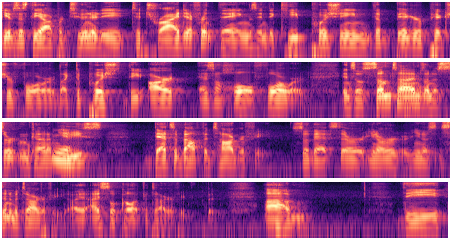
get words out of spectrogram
gives us the opportunity to try different things and to keep pushing the bigger picture forward, like to push the art as a whole forward. And so sometimes on a certain kind of yeah. piece, that's about photography. So that's their, you know, or, you know, cinematography. I, I, still call it photography, but um, the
